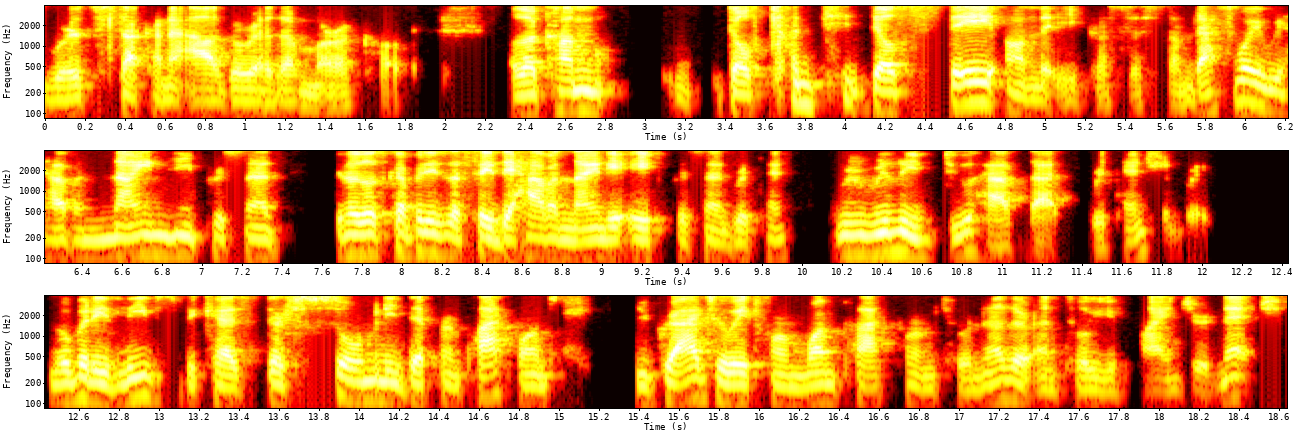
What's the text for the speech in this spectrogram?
we're stuck on an algorithm or a code. They'll come they'll continue they'll stay on the ecosystem. That's why we have a 90% you know those companies that say they have a 98% retention? We really do have that retention rate. Nobody leaves because there's so many different platforms. You graduate from one platform to another until you find your niche.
